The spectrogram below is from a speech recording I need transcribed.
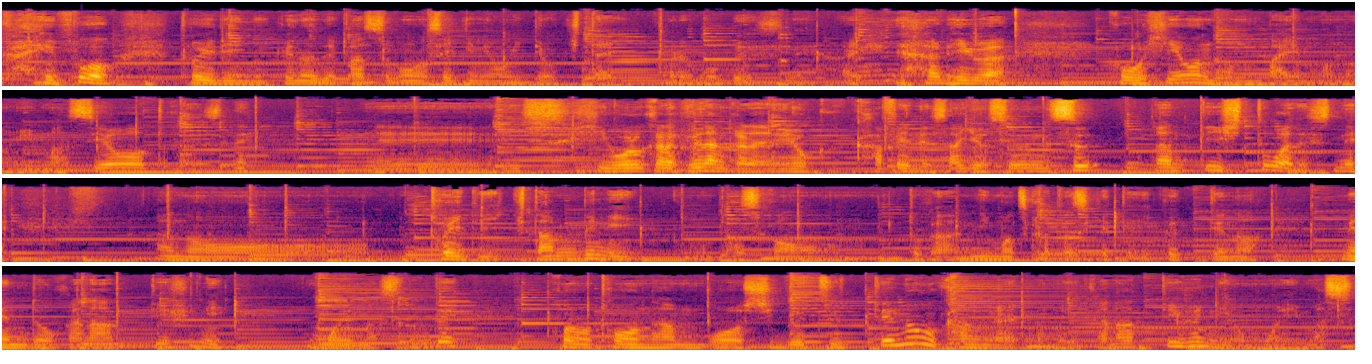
回もトイレに行くのでパソコンを席に置いておきたい。これ僕ですね、はい、あるいはコーヒーを何杯も飲みますよとかですね、えー、日頃から普段からよくカフェで作業するんです。なんていう人はですねあのトイレ行くたんびにパソコンとか荷物片付けていくっていうのは面倒かなっていうふうに思いますのでこの盗難防止グッズっていうのを考えるのもいいかなっていうふうに思います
